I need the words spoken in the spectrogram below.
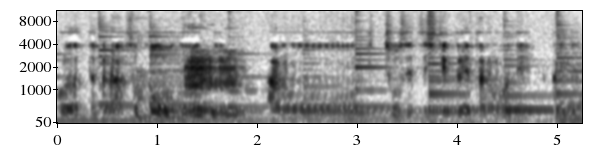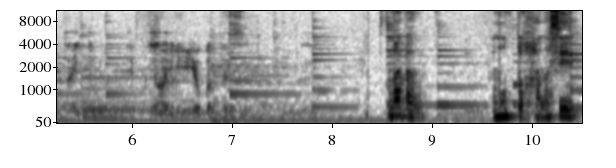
ころだったからそこをうまく、うんうんあのー調節してくれたのはねありがたいと思ってましたああいいよかったです。まだもっと話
